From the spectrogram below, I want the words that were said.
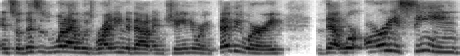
And so this is what I was writing about in January and February, that we're already seeing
